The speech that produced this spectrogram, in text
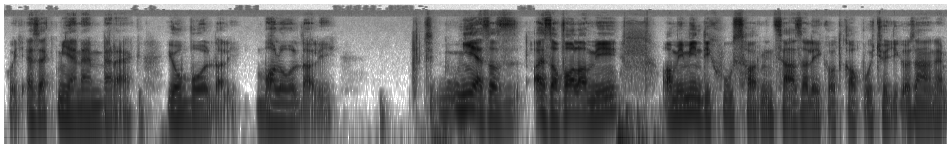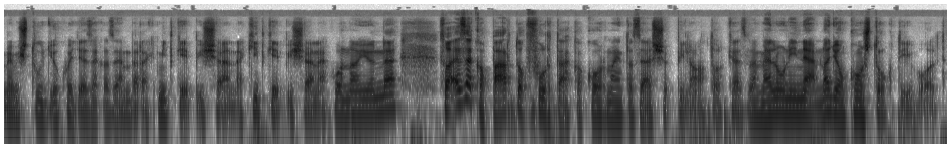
hogy ezek milyen emberek, jobboldali, baloldali, mi ez, az, ez a valami, ami mindig 20-30 százalékot kap, úgyhogy igazán nem, nem is tudjuk, hogy ezek az emberek mit képviselnek, kit képviselnek, honnan jönnek. Szóval ezek a pártok furták a kormányt az első pillanattól kezdve. Meloni nem, nagyon konstruktív volt.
